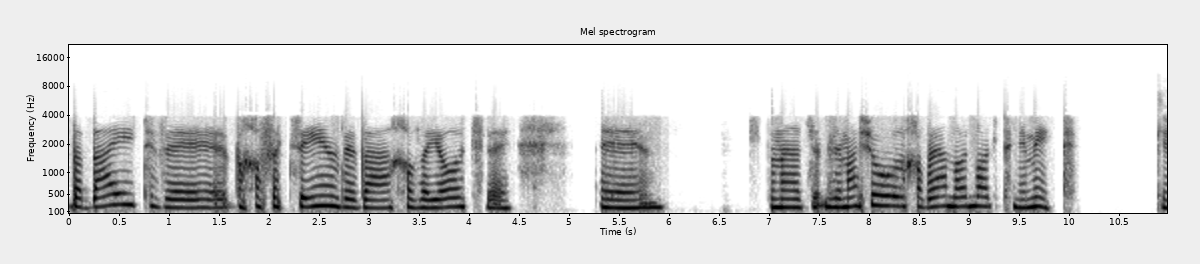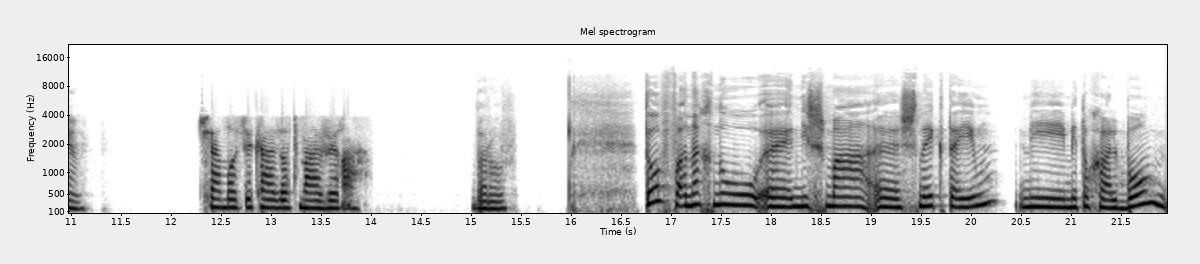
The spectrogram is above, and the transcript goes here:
ובבית אה, ובחפצים ובחוויות. ו... אה, זאת אומרת, זה משהו, חוויה מאוד מאוד פנימית. כן. שהמוזיקה הזאת מעבירה. ברור. טוב, אנחנו uh, נשמע uh, שני קטעים מתוך האלבום,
